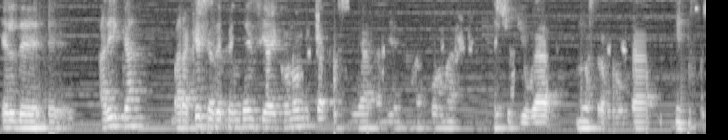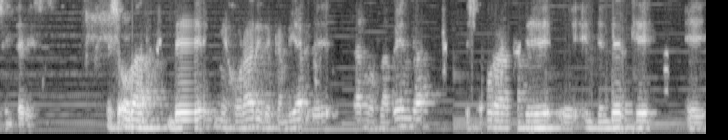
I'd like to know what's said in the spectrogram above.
el de eh, Arica, para que esa dependencia económica pues, sea también una forma de subyugar nuestra voluntad y nuestros intereses. Es hora de mejorar y de cambiar, de darnos la venda. Es hora de eh, entender que eh,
